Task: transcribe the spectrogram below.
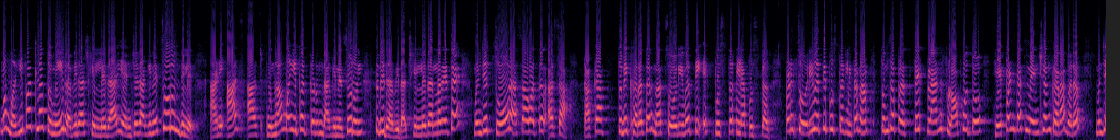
मग महिपतला तुम्ही रविराज किल्लेदार यांचे दागिने चोरून दिलेत आणि आज आज पुन्हा महिपत कडून दागिने चोरून तुम्ही रविराज किल्लेदारला देताय? म्हणजे चोर असावा तर असा. काका तुम्ही खरं तर ना चोरीवरती एक पुस्तक लिहा पुस्तक. पण चोरीवरती पुस्तक लिहिताना तुमचा प्रत्येक प्लॅन फ्लॉप होतो हे पण त्यात मेन्शन करा बरं. म्हणजे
